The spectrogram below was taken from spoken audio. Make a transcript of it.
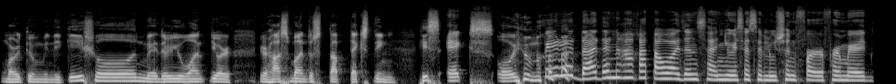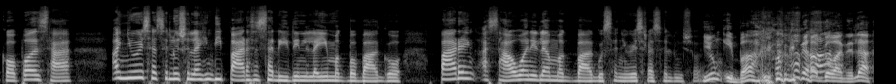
more communication, whether you want your your husband to stop texting his ex o yung mga- Pero dad, ang nakakatawa dyan sa New Year's resolution for, for married couples ha, ang New Year's resolution lang hindi para sa sarili nila yung magbabago. Para yung asawa nila magbago sa New Year's resolution. yung iba yung ginagawa nila.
